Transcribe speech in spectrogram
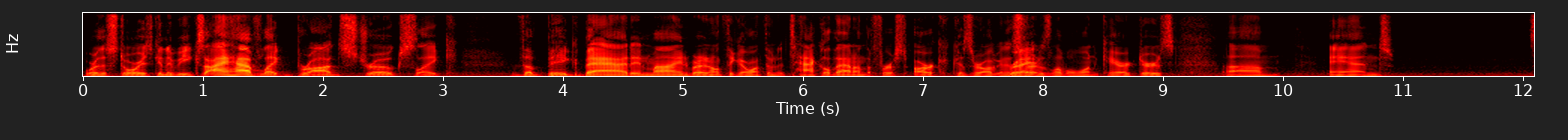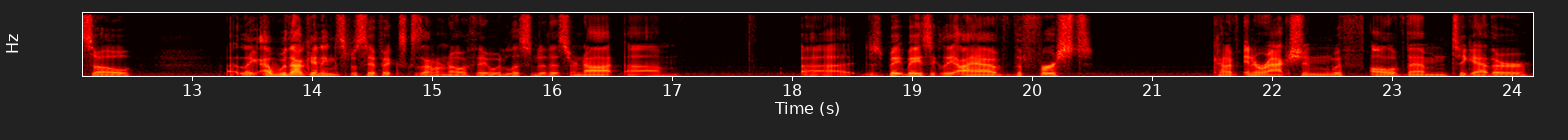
where the story's going to be because I have like broad strokes, like the big bad in mind, but I don't think I want them to tackle that on the first arc because they're all going to start as level one characters. Um, and so, uh, like, I, without getting into specifics, because I don't know if they would listen to this or not. Um, uh, just ba- basically, I have the first kind of interaction with all of them together,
